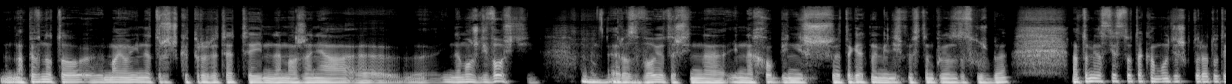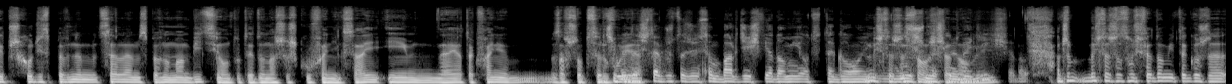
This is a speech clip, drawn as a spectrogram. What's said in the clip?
na pewno to e, mają inne troszeczkę priorytety, inne marzenia, e, inne możliwości mhm. rozwoju, też inne, inne hobby niż tak jak my mieliśmy wstępując do służby. Natomiast jest to taka młodzież, która tutaj przychodzi z pewnym celem celem, z pewną ambicją tutaj do naszych szkół Feniksa i ja tak fajnie zawsze obserwuję. Czy się tak rzucać, że są bardziej świadomi od tego, myślę, że niż są myśmy świadomi. byli? Świadomi. Znaczy, myślę, że są świadomi tego, że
